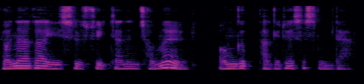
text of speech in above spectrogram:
변화가 있을 수 있다는 점을 언급하기도 했었습니다.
